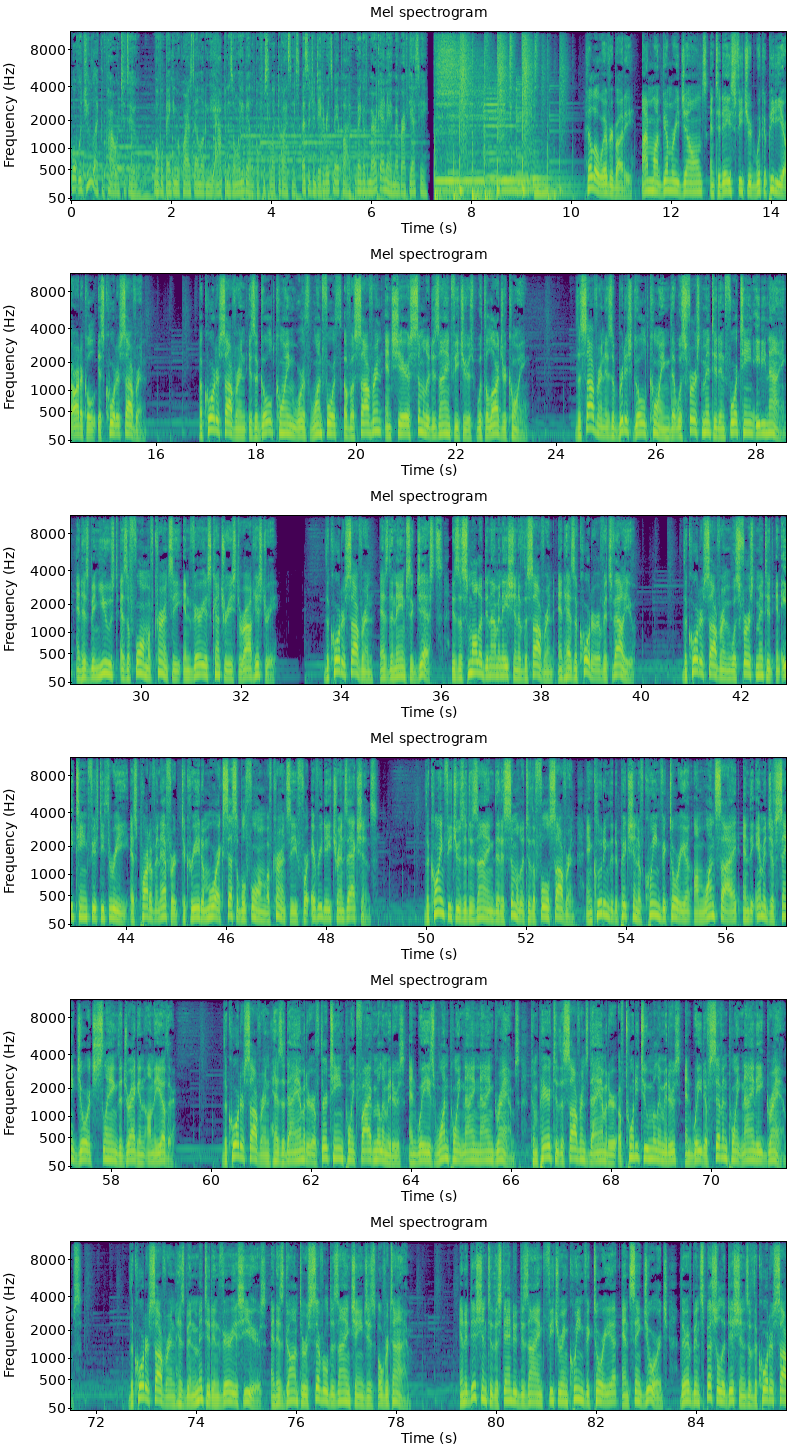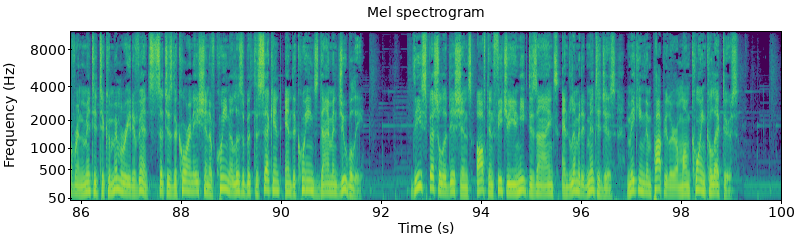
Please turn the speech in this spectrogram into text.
What would you like the power to do? Mobile banking requires downloading the app and is only available for select devices. Message and data rates may apply. Bank of America and a member FDIC. Hello, everybody. I'm Montgomery Jones, and today's featured Wikipedia article is Quarter Sovereign. A quarter sovereign is a gold coin worth one fourth of a sovereign and shares similar design features with the larger coin. The sovereign is a British gold coin that was first minted in 1489 and has been used as a form of currency in various countries throughout history. The quarter sovereign, as the name suggests, is a smaller denomination of the sovereign and has a quarter of its value. The quarter sovereign was first minted in 1853 as part of an effort to create a more accessible form of currency for everyday transactions. The coin features a design that is similar to the full sovereign, including the depiction of Queen Victoria on one side and the image of St. George slaying the dragon on the other. The quarter sovereign has a diameter of 13.5 millimeters and weighs 1.99 grams, compared to the sovereign's diameter of 22 millimeters and weight of 7.98 grams. The quarter sovereign has been minted in various years and has gone through several design changes over time. In addition to the standard design featuring Queen Victoria and St. George, there have been special editions of the quarter sovereign minted to commemorate events such as the coronation of Queen Elizabeth II and the Queen's Diamond Jubilee. These special editions often feature unique designs and limited mintages, making them popular among coin collectors.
